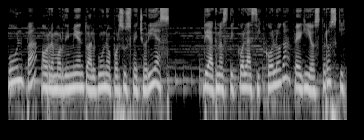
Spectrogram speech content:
culpa o remordimiento alguno por sus fechorías, diagnosticó la psicóloga Feggy Ostrowski.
